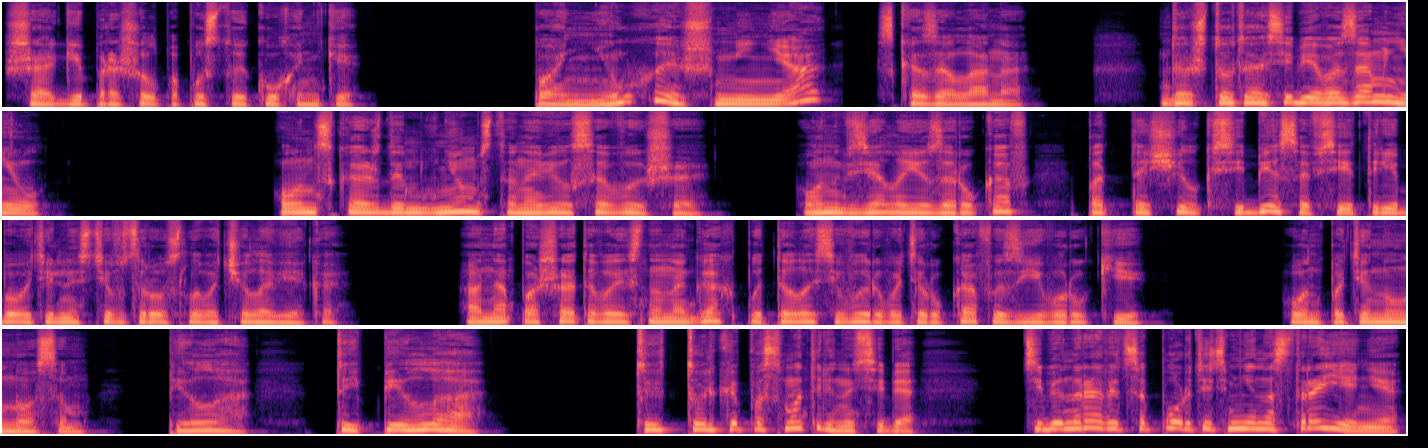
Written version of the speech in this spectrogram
Шаги прошел по пустой кухоньке. «Понюхаешь меня?» — сказала она. «Да что ты о себе возомнил?» Он с каждым днем становился выше. Он взял ее за рукав, подтащил к себе со всей требовательностью взрослого человека. Она, пошатываясь на ногах, пыталась вырвать рукав из его руки. Он потянул носом. «Пила! Ты пила! Ты только посмотри на себя! Тебе нравится портить мне настроение».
